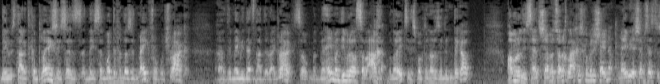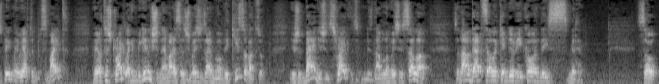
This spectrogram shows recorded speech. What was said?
they started complaining. So he says, and they said, "What difference does it make from which rock?" Uh, maybe that's not the right rock. So, but they spoke to others who didn't take out. Amrudi said, Shema Tzarech Lachish Maybe Hashem says to speak, maybe we have to smite, maybe we have to strike, like in the beginning, Shneimar says, Shemesh Yizayim Vav, Kisovatzu you should bang, you should strike. So now that seller came to Riko and they smit him. So,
